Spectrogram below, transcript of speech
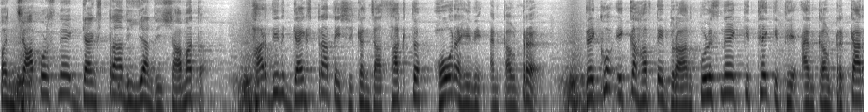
ਪੰਜਾਬ ਪੁਲਿਸ ਨੇ ਗੈਂਗਸਟਰਾਂ ਦੀ ਲਿਆਂਦੀ ਸ਼ਾਮਤ। ਹਰ ਦਿਨ ਗੈਂਗਸਟਰਾਂ ਤੇ ਸ਼ਿਕੰਜਾ ਸਖਤ ਹੋ ਰਹੇ ਨੇ ਐਨਕਾਊਂਟਰ। ਦੇਖੋ, ਇੱਕ ਹਫ਼ਤੇ ਦੌਰਾਨ ਪੁਲਿਸ ਨੇ ਕਿੱਥੇ-ਕਿੱਥੇ ਐਨਕਾਊਂਟਰ ਕਰ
